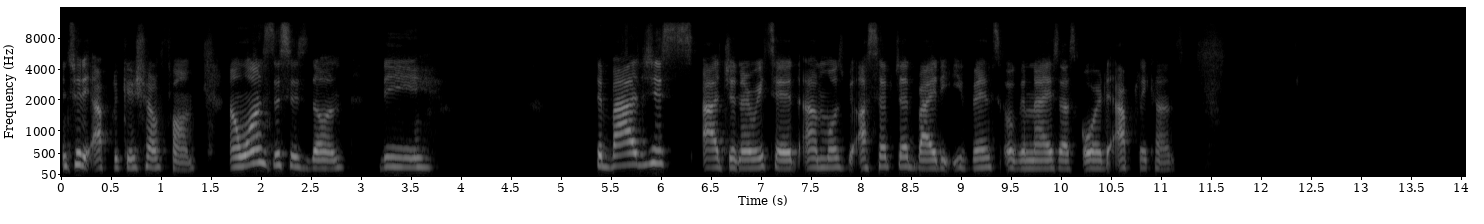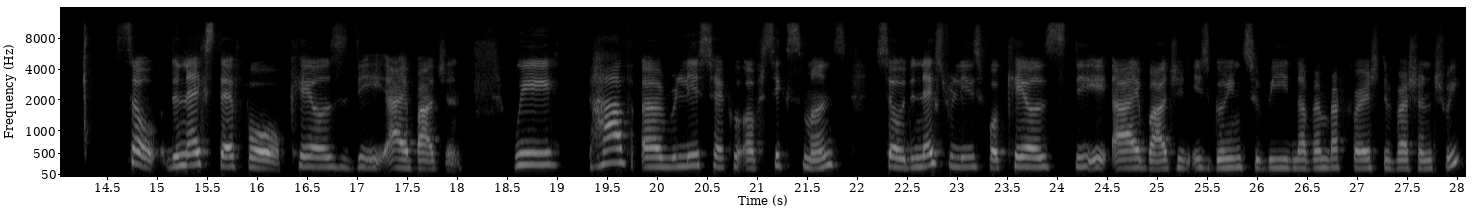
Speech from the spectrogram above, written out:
into the application form. And once this is done, the the badges are generated and must be accepted by the event organizers or the applicants. So the next step for CHAOSS DEI budget, we have a release cycle of six months. So the next release for CHAOSS DEI badging is going to be November 1st, the version three.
